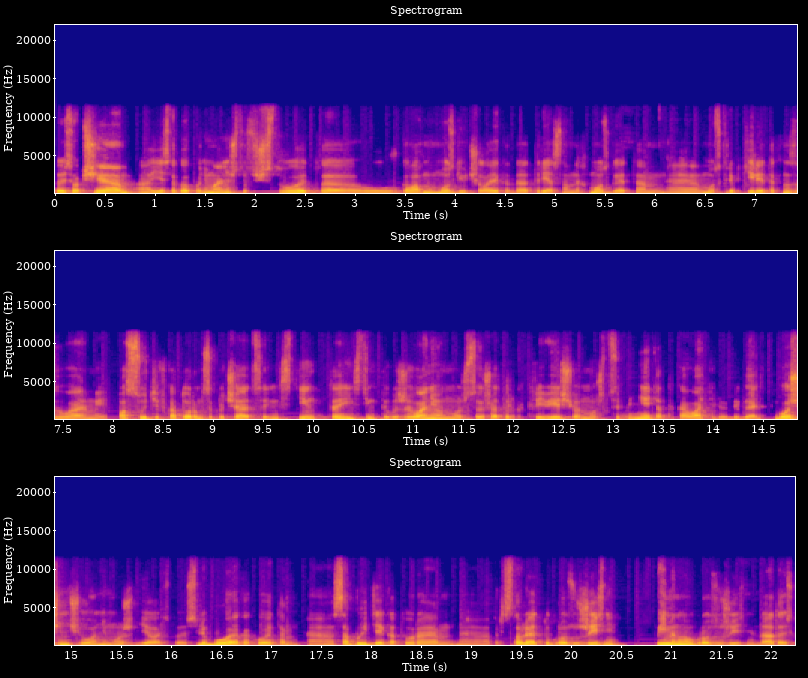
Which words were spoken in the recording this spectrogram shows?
То есть вообще а, есть такое понимание, что существует э, в головном мозге у человека да, три основных мозга. Это э, мозг рептилии, так называемый, по сути, в котором заключается инстинкт, инстинкты выживания. Он может совершать только три вещи. Он может цепенеть, атаковать или убегать. Больше ничего он не может делать. То есть любое какое-то событие, которое представляет угрозу жизни, именно угрозу жизни, да, то есть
